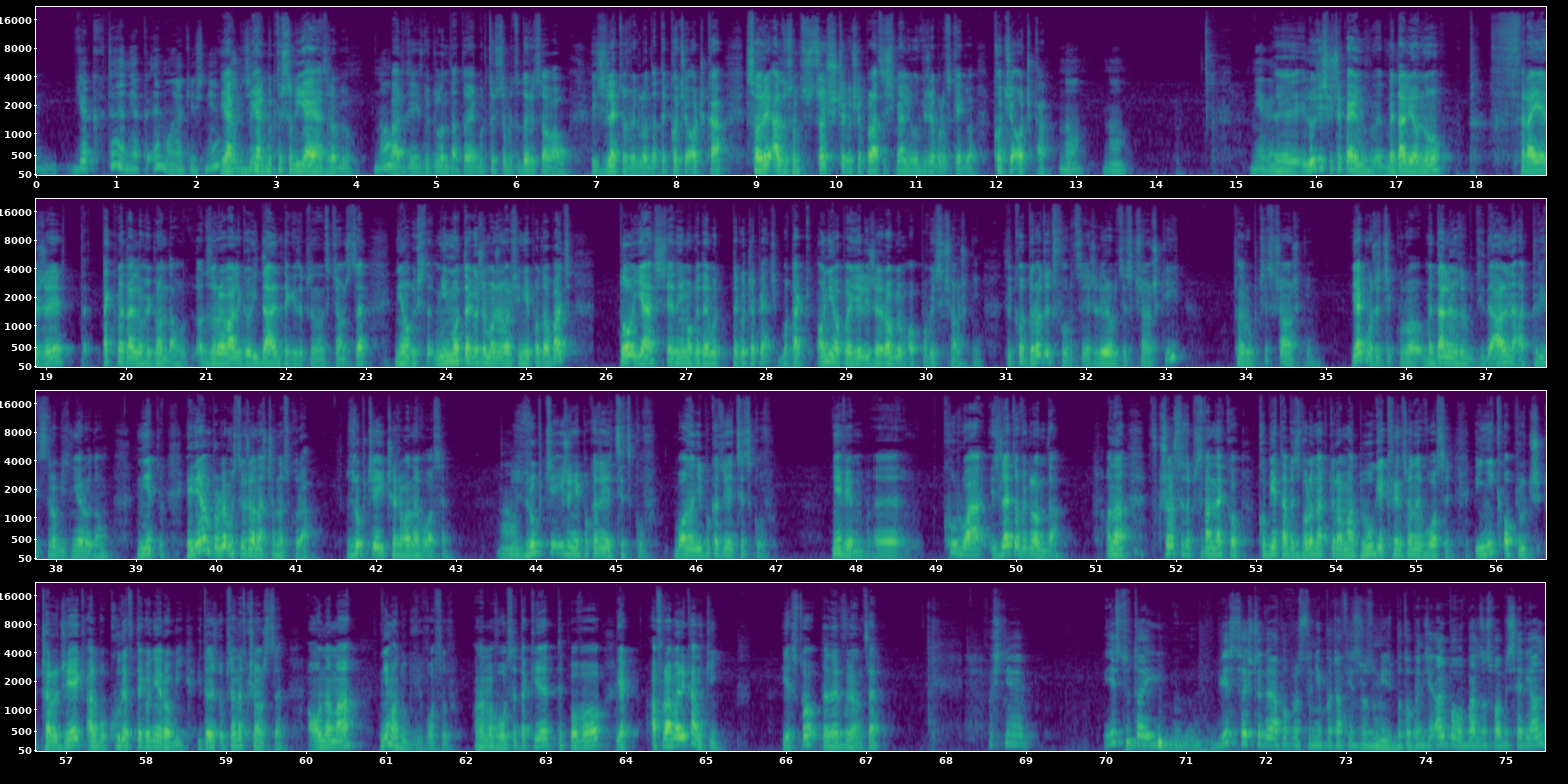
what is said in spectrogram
jak ten, jak emo jakieś, nie? Jak, Bardziej- jakby ktoś sobie jaja zrobił. No, Bardziej wygląda to, jakby ktoś sobie to dorysował. I źle to wygląda. Te kocie oczka, sorry, ale to są coś, z czego się Polacy śmiali u Wierzebowskiego. Kocie oczka. no, no. Nie wiem. Yy, ludzie się czepiają medalionu, frajerzy, tak medalion wyglądał. Odzorowali go idealnie, tak jak zapisano w książce. Nie mogę się, mimo tego, że może Wam się nie podobać, to ja się nie mogę tego, tego czepiać, bo tak oni opowiedzieli, że robią opowieść z książki. Tylko drodzy twórcy, jeżeli robicie z książki, to róbcie z książki. Jak możecie kurwa medalion zrobić idealny, a Tris zrobić nierudą? Nie, ja nie mam problemu z tym, że ona jest czarnoskóra. Zróbcie jej czerwone włosy. No. Zróbcie jej, że nie pokazuje cycków, bo ona nie pokazuje cycków. Nie wiem, yy, kurwa, źle to wygląda. Ona w książce jest opisywana jako kobieta wyzwolona, która ma długie, kręcone włosy. I nikt oprócz czarodziejek albo kurew tego nie robi. I to jest opisane w książce. A ona ma, nie ma długich włosów. Ona ma włosy takie typowo jak afroamerykanki. Jest to denerwujące. Właśnie jest tutaj, jest coś, czego ja po prostu nie potrafię zrozumieć, bo to będzie albo bardzo słaby serial,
